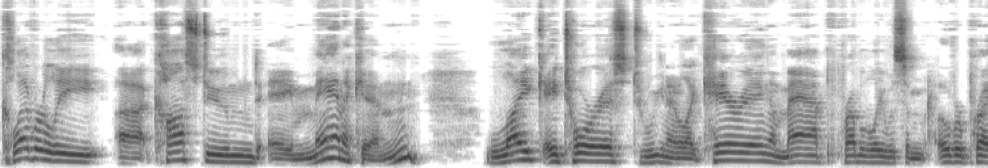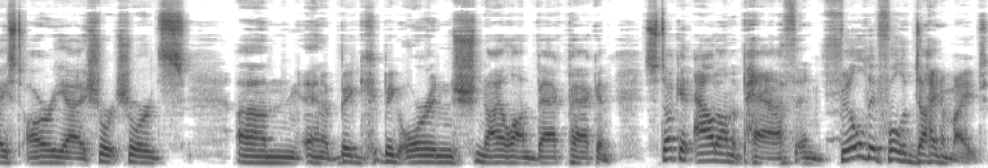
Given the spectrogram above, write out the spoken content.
cleverly uh, costumed a mannequin like a tourist, you know, like carrying a map, probably with some overpriced REI short shorts, um, and a big, big orange nylon backpack, and stuck it out on a path and filled it full of dynamite,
